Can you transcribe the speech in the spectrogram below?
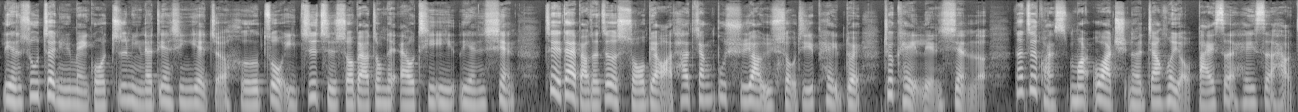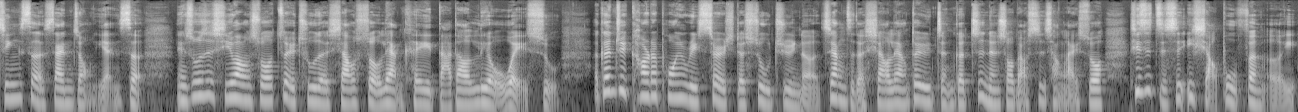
脸书正与美国知名的电信业者合作，以支持手表中的 LTE 连线。这也代表着这个手表啊，它将不需要与手机配对就可以连线了。那这款 Smart Watch 呢，将会有白色、黑色还有金色三种颜色。脸书是希望说，最初的销售量可以达到六位数。而根据 Counterpoint Research 的数据呢，这样子的销量对于整个智能手表市场来说，其实只是一小部分而已。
